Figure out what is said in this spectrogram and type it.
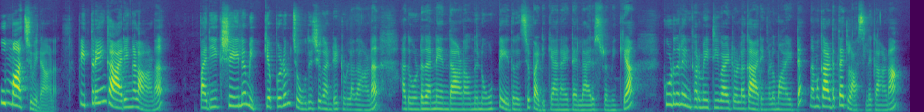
ഉമ്മാച്ചുവിനാണ്. അപ്പോൾ ഇത്രയും കാര്യങ്ങളാണ് പരീക്ഷയിൽ മിക്കപ്പോഴും ചോദിച്ചു കണ്ടിട്ടുള്ളതാണ്. അതുകൊണ്ട് തന്നെ എന്താണ് ഒന്ന് നോട്ട് ചെയ്ത് വെച്ച് പഠിക്കാനായിട്ട് എല്ലാവരും ശ്രമിക്കുക. കൂടുതൽ ഇൻഫർമേറ്റീവായിട്ടുള്ള കാര്യങ്ങളുമായിട്ട് നമുക്ക് അടുത്ത ക്ലാസ്സിൽ കാണാം.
